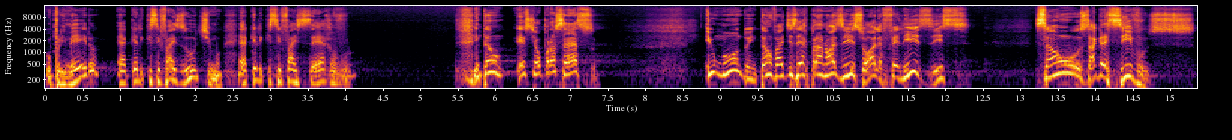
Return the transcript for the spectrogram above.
O primeiro é aquele que se faz último, é aquele que se faz servo. Então, esse é o processo. E o mundo então vai dizer para nós isso: olha, felizes são os agressivos,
